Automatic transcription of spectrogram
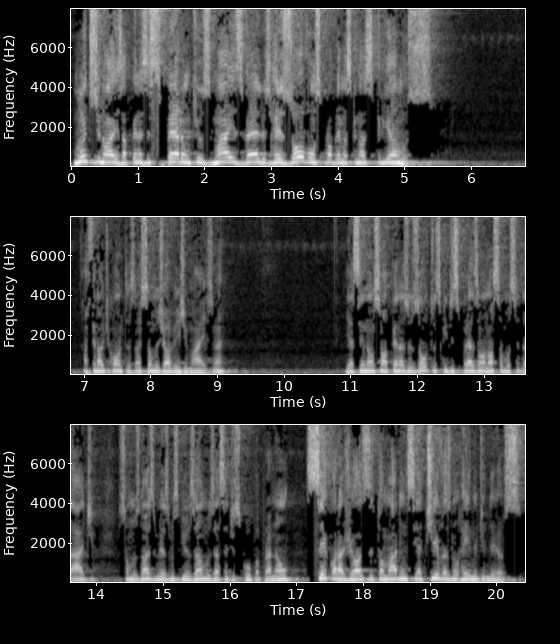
Muitos de nós apenas esperam que os mais velhos resolvam os problemas que nós criamos Afinal de contas, nós somos jovens demais, né? E assim não são apenas os outros que desprezam a nossa mocidade, somos nós mesmos que usamos essa desculpa para não ser corajosos e tomar iniciativas no reino de Deus.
